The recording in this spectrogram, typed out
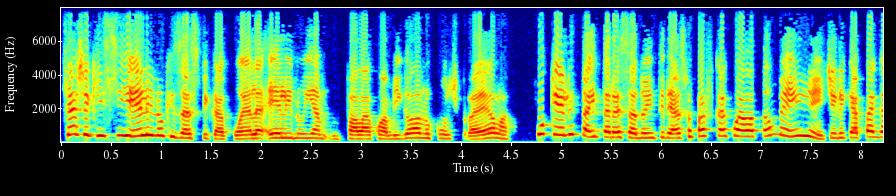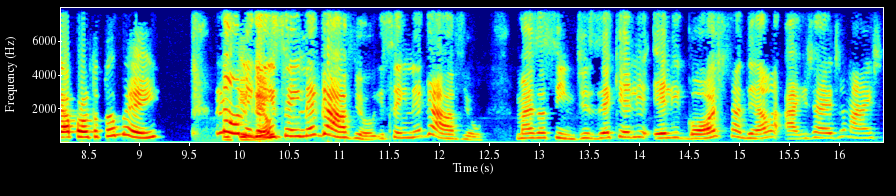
Você acha que se ele não quisesse ficar com ela, ele não ia falar com a amiga, ó, não conte pra ela? Porque ele tá interessado entre aspas pra ficar com ela também, gente. Ele quer pegar a prota também. Não, amiga, Entendeu? isso é inegável. Isso é inegável. Mas assim, dizer que ele, ele gosta dela, aí já é demais.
